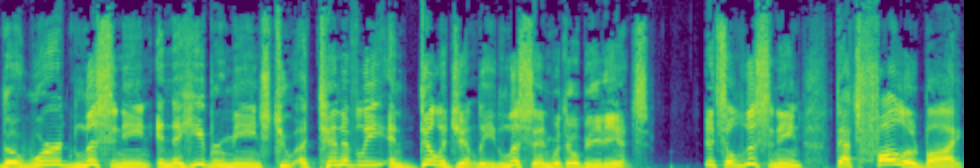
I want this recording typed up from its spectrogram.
the word listening in the Hebrew means to attentively and diligently listen with obedience. It's a listening that's followed by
